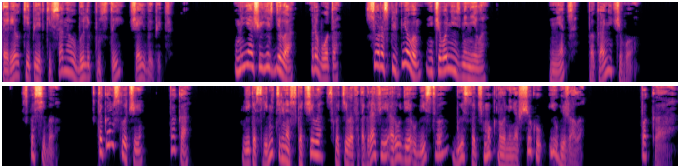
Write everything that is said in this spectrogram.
Тарелки перед Кирсановой были пусты, чай выпит. У меня еще есть дела, работа. Ссора с Плетневым ничего не изменила. Нет, пока ничего. Спасибо. В таком случае, пока. Вика стремительно вскочила, схватила фотографии орудия убийства, быстро чмокнула меня в щеку и убежала. Пока,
